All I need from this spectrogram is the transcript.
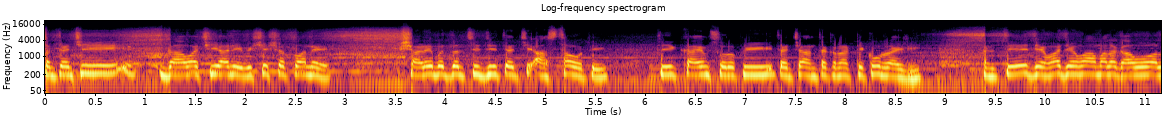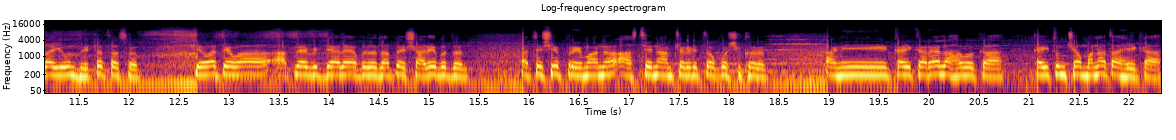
पण त्यांची गावाची आणि विशेषत्वाने शाळेबद्दलची जी त्यांची आस्था होती ती कायमस्वरूपी त्यांच्या अंतकरणात टिकून राहिली. आणि ते जेव्हा जेव्हा आम्हाला गावोवाला येऊन भेटत असत तेव्हा तेव्हा आपल्या विद्यालयाबद्दल आपल्या शाळेबद्दल अतिशय प्रेमानं आस्थेनं आमच्याकडे चौकशी करत आणि काही करायला हवं का काही तुमच्या मनात आहे का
